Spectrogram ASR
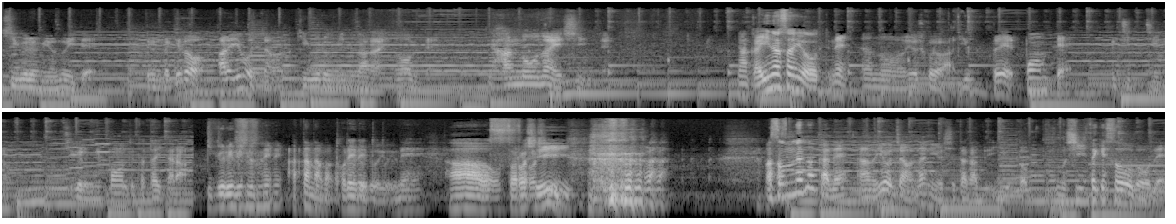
着ぐるみを脱いでやってるんだけど、あれ、ヨウちゃんは着ぐるみ脱がないのみたいな。反応ないし、みたいな。なんか言いなさいよってね、あの、よしこが言って、ポンって、うちっちの着ぐるみポンって叩いたら、着ぐるみのね、頭が取れるというね。ああ、恐ろしい。まあ、そんな中ね、あの、ようちゃんは何をしてたかというと、その椎茸騒動で、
